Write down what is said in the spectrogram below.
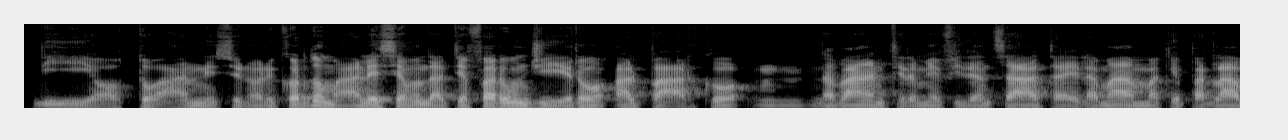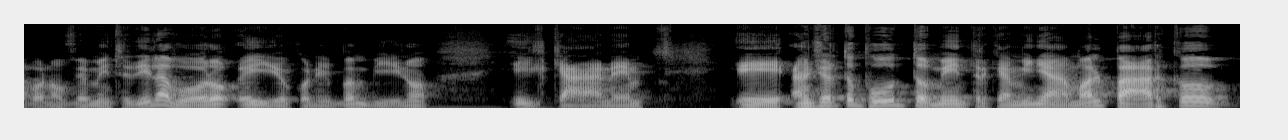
di otto anni, se non ricordo male. Siamo andati a fare un giro al parco, mh, davanti la mia fidanzata e la mamma che parlavano ovviamente di lavoro e io con il bambino e il cane. E a un certo punto, mentre camminiamo al parco,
